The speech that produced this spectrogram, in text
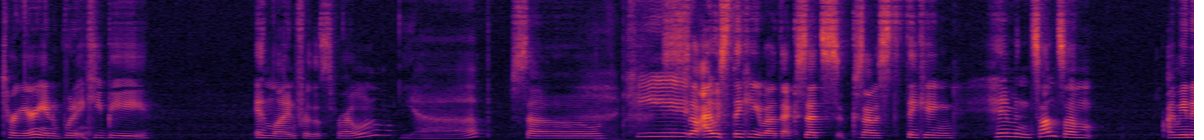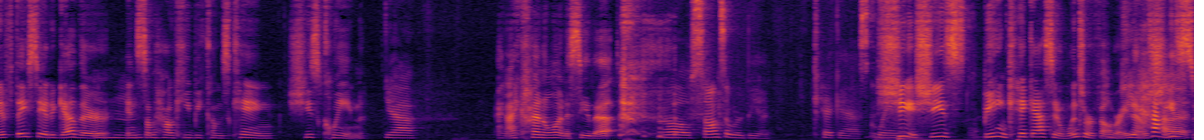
Targaryen, wouldn't he be in line for the throne? Yup. So He. So I was thinking about that because that's because I was thinking him and Sansa. I mean, if they stay together Mm-hmm. and somehow he becomes king, she's queen, yeah. and I kind of want to see that. Oh, Sansa would be a kick-ass queen. she she's being kick ass in Winterfell right now. She's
